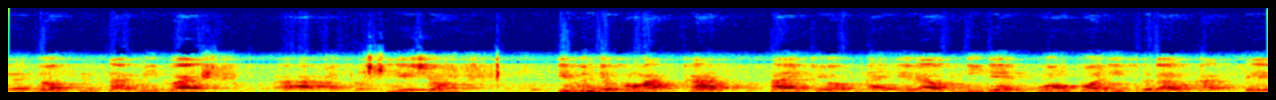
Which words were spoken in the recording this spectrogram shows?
the Nurses and Midwives uh, Association, even the Pharmaceutical Society of Nigeria, we needed one body so that we can say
